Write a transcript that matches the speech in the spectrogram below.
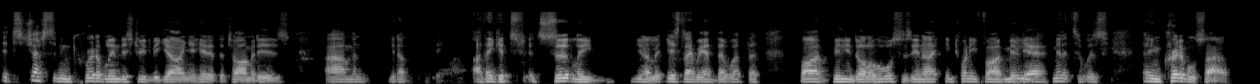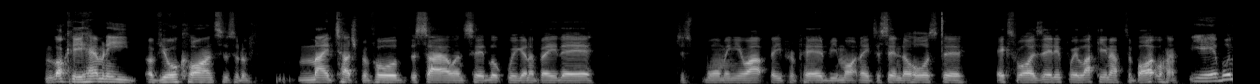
it's just an incredible industry to be going ahead at the time it is. Um, and you know, I think it's it's certainly you know yesterday we had the what the five billion dollar horses in in twenty five million yeah. minutes. It was an incredible sale. Lockie, how many of your clients have sort of made touch before the sale and said, "Look, we're going to be there, just warming you up. Be prepared. We might need to send a horse to X, Y, Z if we're lucky enough to buy one." Yeah, well,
